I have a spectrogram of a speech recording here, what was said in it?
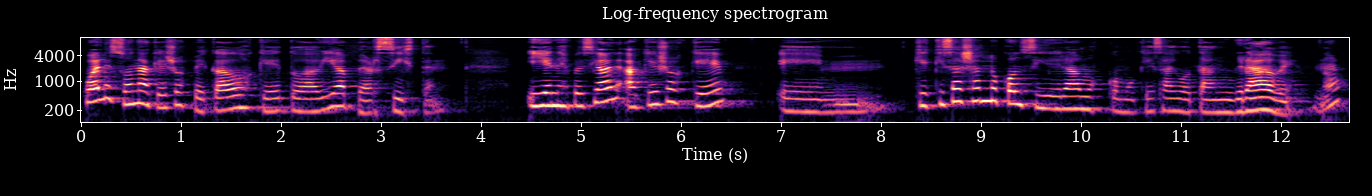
cuáles son aquellos pecados que todavía persisten. Y en especial aquellos que, em, que quizás ya no consideramos como que es algo tan grave, ¿no?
